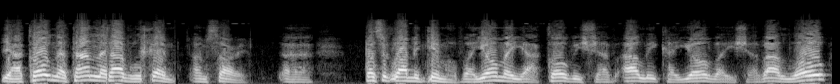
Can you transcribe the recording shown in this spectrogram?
Yaakov Natan le'tav lechem. I'm sorry. Uh, Pasuk Lamed Gimel. Vayome Yaakov yishav'a li kayom vayishav'a lo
